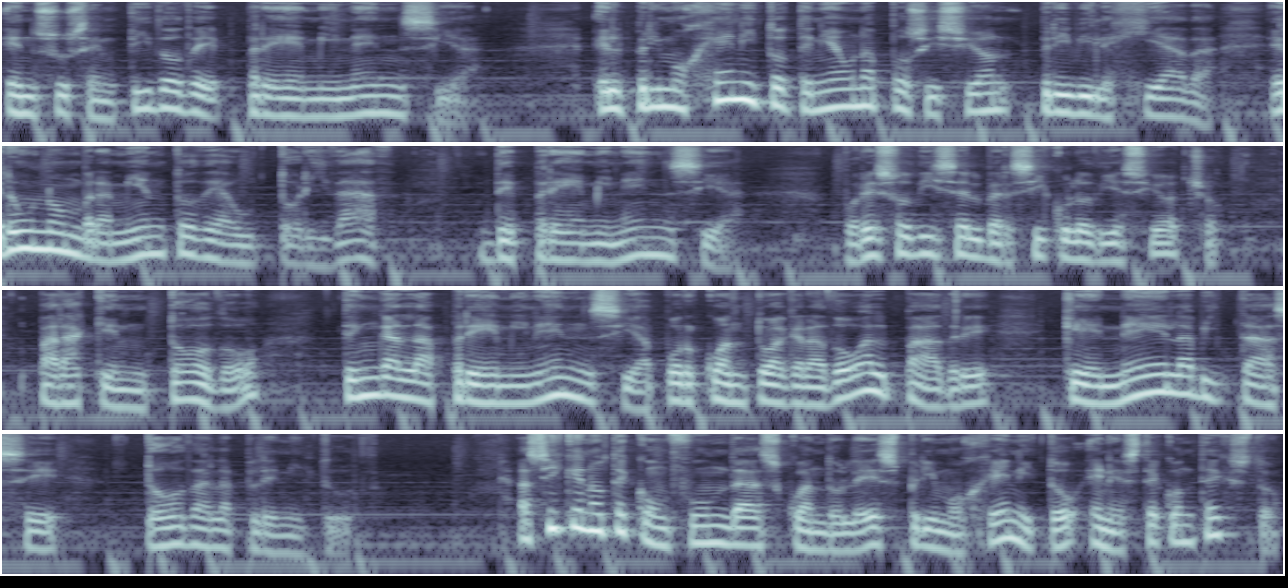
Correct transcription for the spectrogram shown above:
en su sentido de preeminencia. El primogénito tenía una posición privilegiada, era un nombramiento de autoridad, de preeminencia. Por eso dice el versículo 18, para que en todo tenga la preeminencia por cuanto agradó al Padre que en él habitase toda la plenitud. Así que no te confundas cuando lees primogénito en este contexto.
